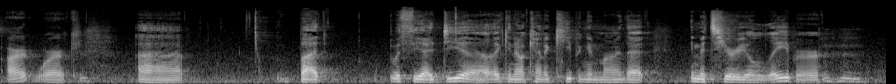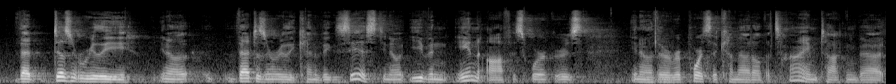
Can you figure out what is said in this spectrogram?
artwork. Mm-hmm. Uh, but with the idea, like you know, kind of keeping in mind that immaterial labor mm-hmm. that doesn't really you know, that doesn't really kind of exist. You know, even in office workers, you know, there are reports that come out all the time talking about,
